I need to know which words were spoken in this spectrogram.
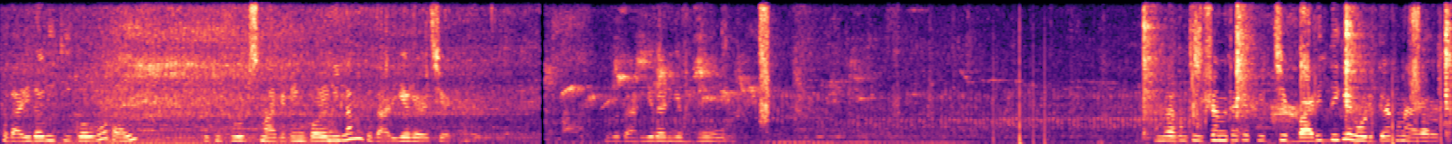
তো দাঁড়িয়ে দাঁড়িয়ে কী করব তাই কিছু ফ্রুটস মার্কেটিং করে নিলাম। তো দাঁড়িয়ে রয়েছে এখন। পুরো দাঁড়িয়ে দাঁড়িয়ে বোর আমরা এখন টিউশন থেকে ফিরছি বাড়ির দিকে, ঘড়িতে এখন এগারোটা।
